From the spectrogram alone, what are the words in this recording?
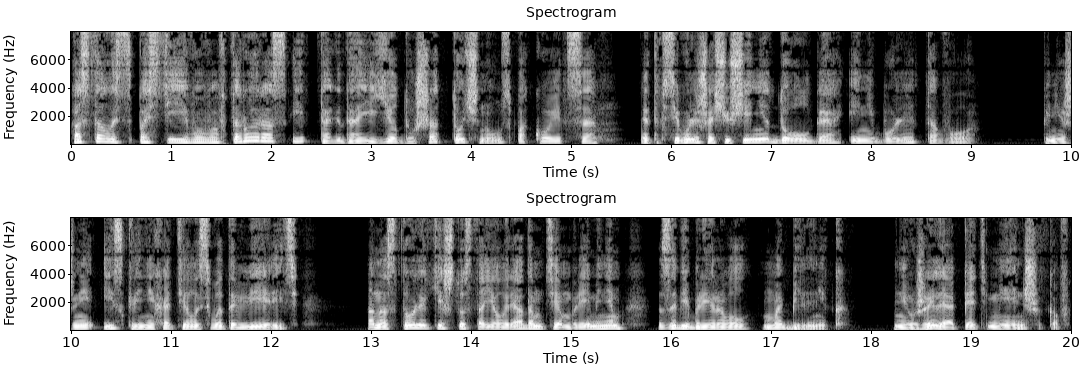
Осталось спасти его во второй раз, и тогда ее душа точно успокоится. Это всего лишь ощущение долга, и не более того». Княжне искренне хотелось в это верить, а на столике, что стоял рядом, тем временем завибрировал мобильник. Неужели опять Меньшиков?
